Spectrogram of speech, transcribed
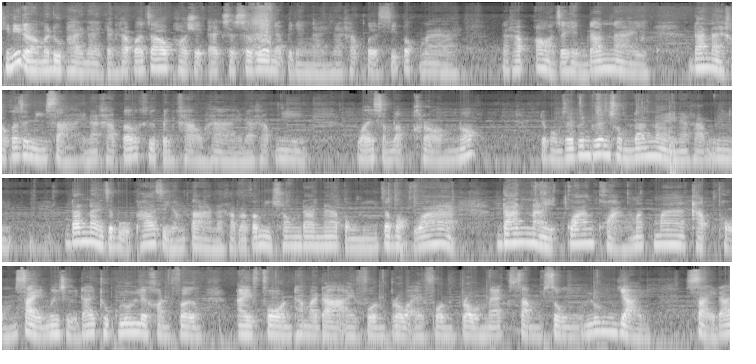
ทีนี้เดี๋ยวเรามาดูภายในกันครับ ว่าเจ้า Pochette Accessory เนี่ยเป็นยังไงนะครับ เปิดซิปออกมานะครับอ๋อจะเห็นด้านใน ด้านในเขาก็จะมีสายนะครับ ก็คือเป็นข่าวไฮนะครับ นี่ไว้สำหรับคล้องเนาะเดี๋ยวผมจะให้เพื่อนๆชมด้านในนะครับ นี่ ด้านในจะบุผ้าสีน้ำตาลนะครับ แล้วก็มีช่องด้านหน้าตรงนี้จะบอกว่า ด้านในกว้างขวางมาก ๆ ครับ ผมใส่มือถือได้ทุกรุ่นเลยคอนเฟิร์ม iPhone ธรรมดา iPhone Pro iPhone Pro Max Samsung รุ่นใหญ่ใส่ได้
